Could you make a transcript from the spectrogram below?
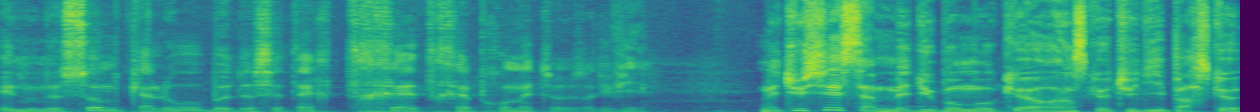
et nous ne sommes qu'à l'aube de cette ère très très prometteuse, Olivier. Mais tu sais, ça me met du baume au cœur, hein, ce que tu dis, parce que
